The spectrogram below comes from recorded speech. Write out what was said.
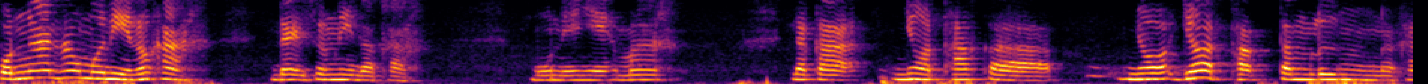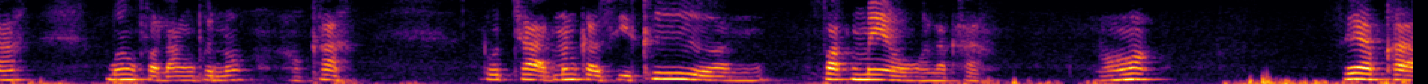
ผลงานเฮามือนี้เนาะค่ะ ได้สมนี้ล่ะค่ะ หมูแหน่ๆมา แล้วก็ยอดผักอ่ายอดยอดผักตำลึงนะคะ เมืองฝรั่งเพิ่นเนาะเอาค่ะ รสชาติมันก็สิคืออันฟักแมวล่ะค่ะ เนาะแซ่บค่ะ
